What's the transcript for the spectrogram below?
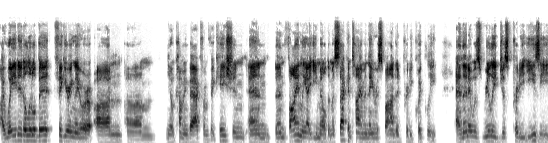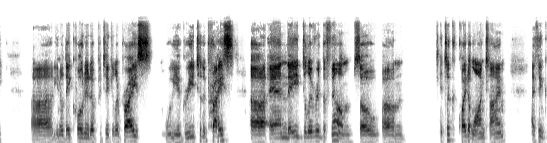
I waited a little bit, figuring they were on um, you know coming back from vacation, and then finally I emailed them a second time, and they responded pretty quickly. And then it was really just pretty easy. Uh, you know, they quoted a particular price. We agreed to the price uh, and they delivered the film. So um, it took quite a long time. I think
